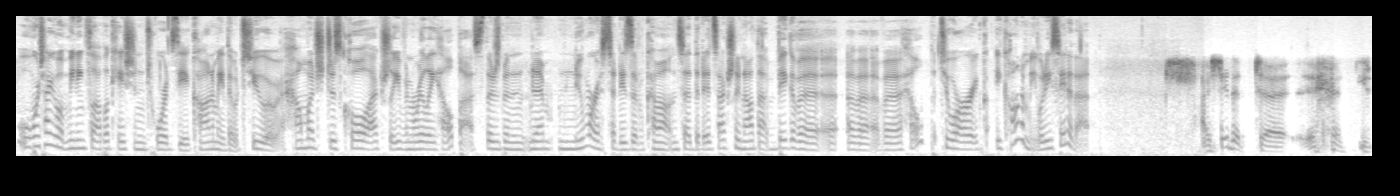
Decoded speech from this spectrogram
Well, we're talking about meaningful application towards the economy, though, too. How much does coal actually even really help us? There's been numerous studies that have come out and said that it's actually not that big of a, of a, of a help to our economy. What do you say to that? I say that uh, you,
